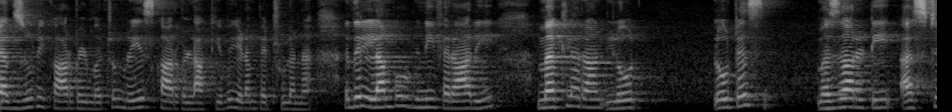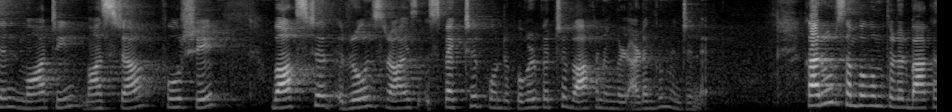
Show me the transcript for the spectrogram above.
லக்ஸுரி கார்கள் மற்றும் ரேஸ் கார்கள் ஆகியவை இடம்பெற்றுள்ளன. இதில் லம்போகினி ஃபெராரி மெக்லரான் லோ Lotus Maserati Aston Martin Mazda Porsche Boxster Rolls Royce Spectre போன்ற புகழ்பெற்ற வாகனங்கள் அடங்கும் என்றனர். கரூர் சம்பவம் தொடர்பாக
